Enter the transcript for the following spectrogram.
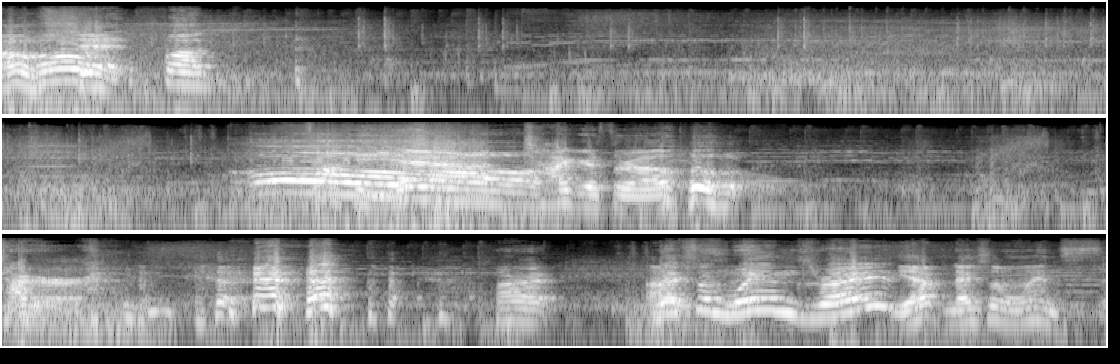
Oh, Oh shit! Fuck. Oh Fucking yeah! Tiger throw! tiger! All right. All Next right, one so- wins, right? Yep, next one wins.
